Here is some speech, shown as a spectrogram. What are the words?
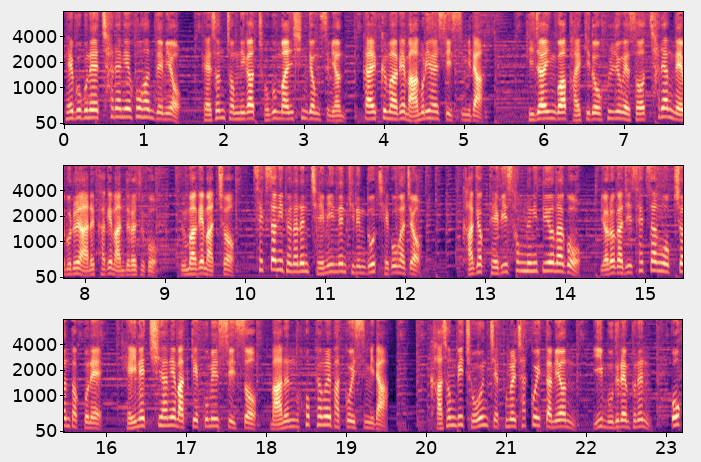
대부분의 차량에 호환되며 배선 정리가 조금만 신경 쓰면 깔끔하게 마무리할 수 있습니다. 디자인과 밝기도 훌륭해서 차량 내부를 아늑하게 만들어주고 음악에 맞춰 색상이 변하는 재미있는 기능도 제공하죠. 가격 대비 성능이 뛰어나고 여러 가지 색상 옵션 덕분에 개인의 취향에 맞게 꾸밀 수 있어 많은 호평을 받고 있습니다. 가성비 좋은 제품을 찾고 있다면 이 무드램프는 꼭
